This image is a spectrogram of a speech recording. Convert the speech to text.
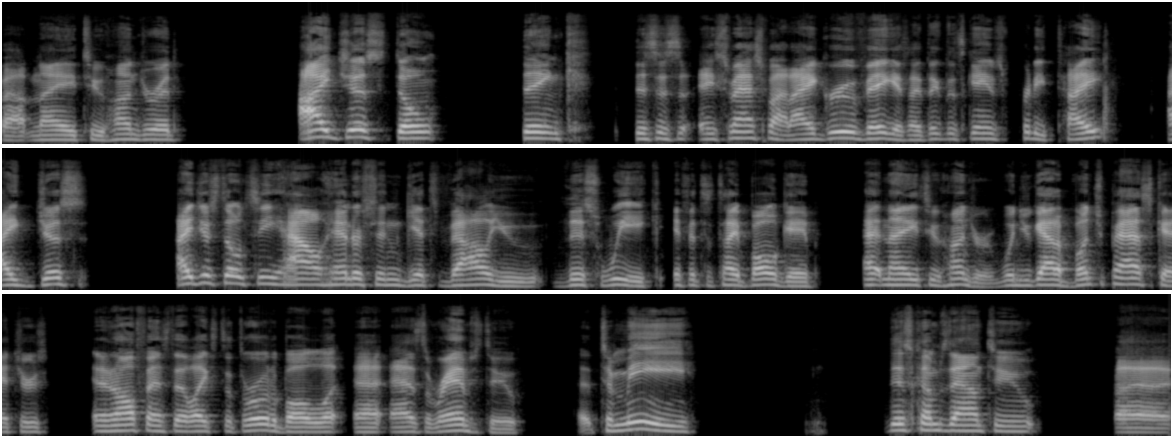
about 9200 I just don't think this is a smash spot. I agree with Vegas. I think this game's pretty tight. I just I just don't see how Henderson gets value this week if it's a tight ball game at 9200 when you got a bunch of pass catchers and an offense that likes to throw the ball uh, as the Rams do. Uh, to me, this comes down to uh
